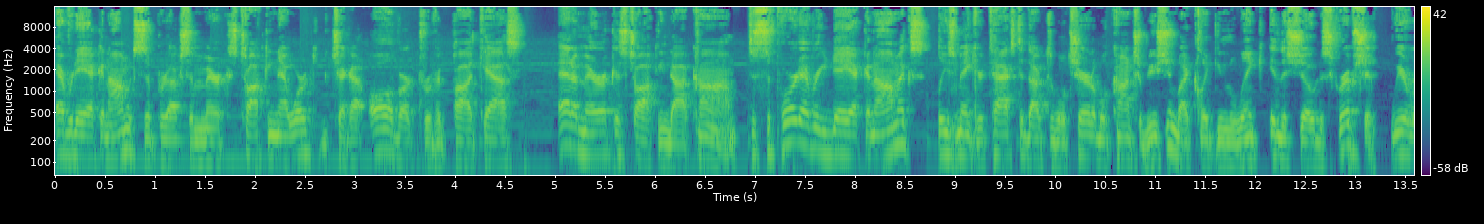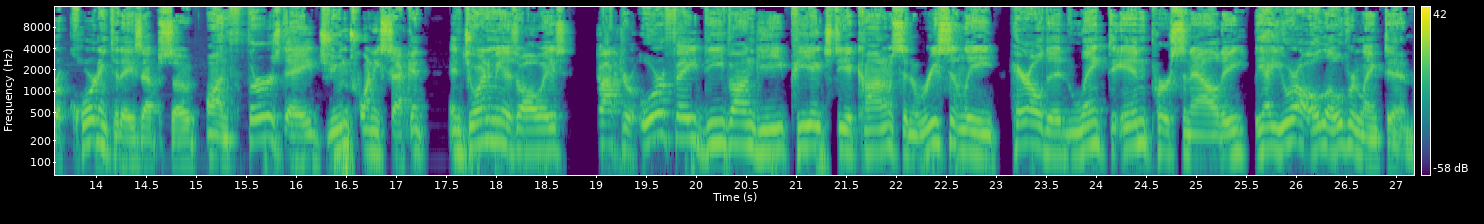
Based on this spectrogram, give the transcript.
Everyday Economics is a production of America's Talking Network. You can check out all of our terrific podcasts at americastalking.com. To support Everyday Economics, please make your tax deductible charitable contribution by clicking the link in the show description. We are recording today's episode on Thursday, June 22nd. And joining me as always, Dr. Orphe Divounguy, PhD economist and recently heralded LinkedIn personality. Yeah, you are all over LinkedIn.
